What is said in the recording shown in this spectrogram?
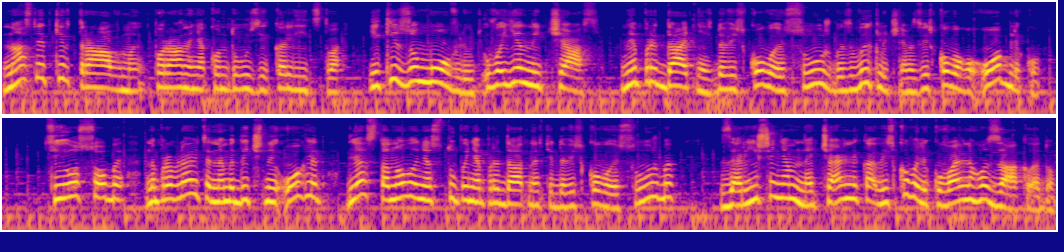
наслідків травми, поранення контузії, каліцтва, які зумовлюють у воєнний час непридатність до військової служби з виключенням з військового обліку, ці особи направляються на медичний огляд для встановлення ступеня придатності до військової служби за рішенням начальника військово-лікувального закладу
